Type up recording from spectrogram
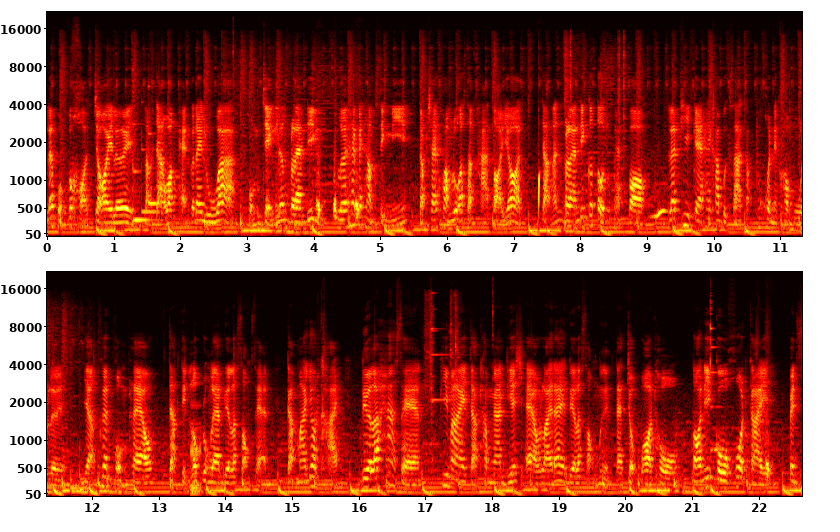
และผมก็ขอจอยเลย หลังจากวางแผนก็ได้รู้ว่า ผมเจ๋งเรื่องแบรนดิ้งเลยให้ไปทำสิ่งนี้กับใช้ความรู้อสังหาต่อยอด จากนั้นแบรนดิ้งก็โตทุกแพลตฟอร์ม และพี่แกให้คำปรึกษากับทุกคนในคอมมูเลย อย่างเพื่อนผมแพลวจากติดลบโรงแรมเดือนละ 2 0 0 0 0 0กลับมายอดขาย เดือนละ 5 0 0 0 0 0พี่ไมค์จากทำงาน DHL รายได้เดือนละ 20,000 แต่จบปอโท ตอนนี้โกโคตรไกล เป็นส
